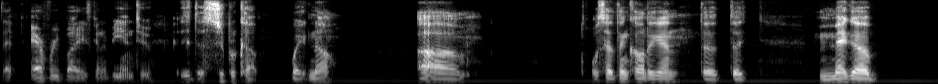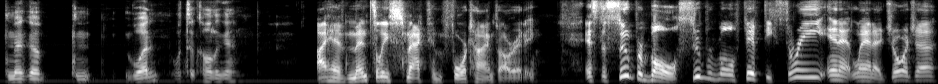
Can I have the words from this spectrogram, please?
that everybody's going to be into. Is it the Super Cup? Wait, no. Um, what's that thing called again? The the mega mega what? What's it called again? I have mentally smacked him four times already. It's the Super Bowl, Super Bowl 53 in Atlanta, Georgia.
